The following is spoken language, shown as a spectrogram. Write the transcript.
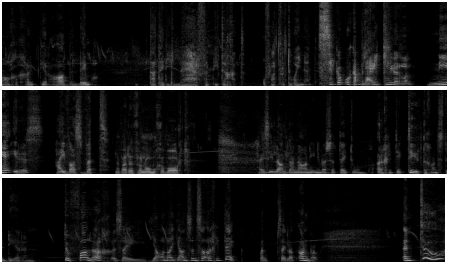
aangegryp deur haar dilemma dat hy die leer vernietig het of laat verdwyn het. Seker ook 'n blerrie kleurling. Nee, Iris, hy was wit. Nou wat het van hom geword? Hy is lank daarna aan die universiteit toe om argitektuur te gaan studeer. En toevallig is hy Jana Jansen se argitek, want sy laat aanbou. En toe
